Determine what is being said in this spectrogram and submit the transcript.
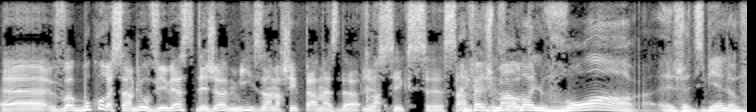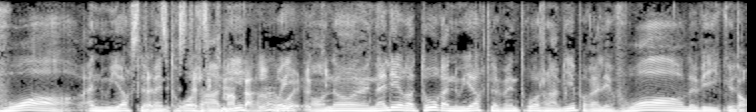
euh, va beaucoup ressembler au VUS déjà mis en marché par Mazda, le ah. CX-5. En fait, je m'en vais le voir, euh, je dis bien le voir à New York le 23 janvier. Parlant, oui, on a un aller-retour à New York le 23 janvier pour aller voir le véhicule. Bon,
